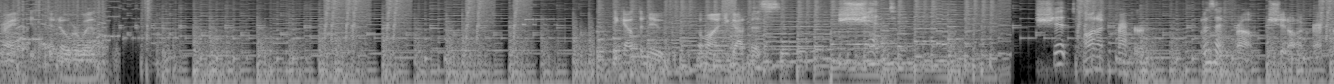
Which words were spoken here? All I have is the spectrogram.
Try Alright, get it over with. Take out the nuke. Come on, you got this. On a cracker. What is that from? Shit on a cracker.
